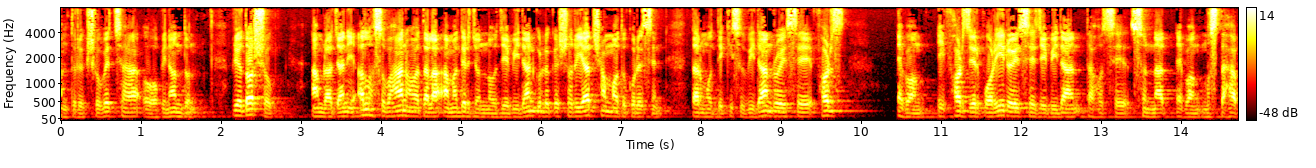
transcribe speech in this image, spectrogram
আন্তরিক শুভেচ্ছা ও অভিনন্দন। প্রিয় দর্শক, আমরা জানি আল্লাহ সুবাহান হাতালা আমাদের জন্য যে বিধানগুলোকে শরিয়াত সম্মত করেছেন, তার মধ্যে কিছু বিধান রয়েছে ফর্জ এবং এই ফর্জের পরেই রয়েছে যে বিধান, তা হচ্ছে সুন্নাত এবং মুস্তাহাব।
